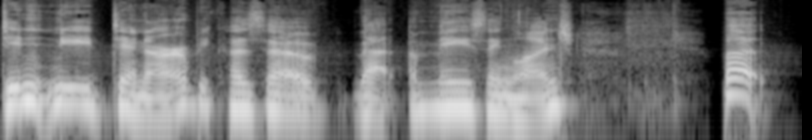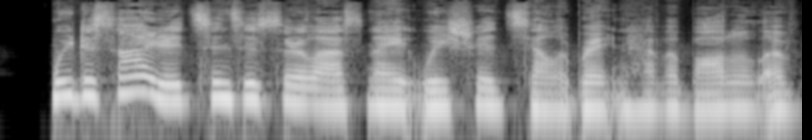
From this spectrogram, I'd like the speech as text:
didn't need dinner because of that amazing lunch. But we decided since it's their last night, we should celebrate and have a bottle of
